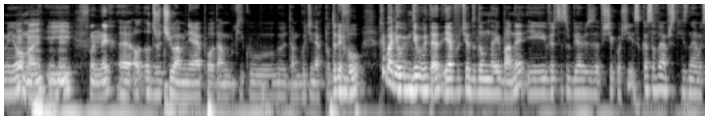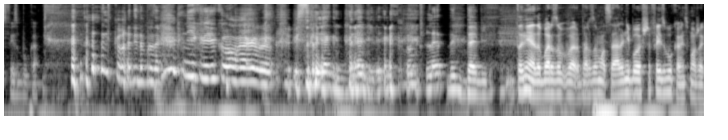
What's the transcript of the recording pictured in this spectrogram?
kamieniołomach kamieniołomach Mhm, i mhm. Słynnych. e, odrzuciła mnie po tam kilku tam godzinach podrywu. Chyba nie, nie był ten. Ja wróciłem do domu najebany i wiesz co zrobiłem ze wściekłości? Skasowałem wszystkich znajomych z Facebooka. Kompletnie naprawdę nikt mnie nie kocha. Historia jak debil, jak kompletny debil. To nie, to bardzo, bar- bardzo mocne, ale nie było jeszcze Facebooka, więc może,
